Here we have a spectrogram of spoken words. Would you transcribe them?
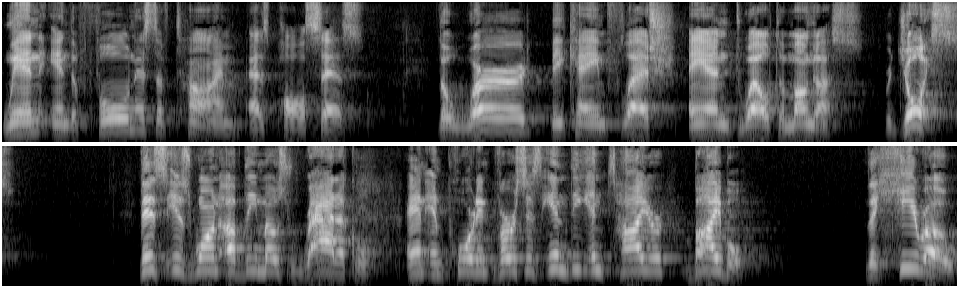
When, in the fullness of time, as Paul says, the Word became flesh and dwelt among us. Rejoice! This is one of the most radical and important verses in the entire Bible. The hero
